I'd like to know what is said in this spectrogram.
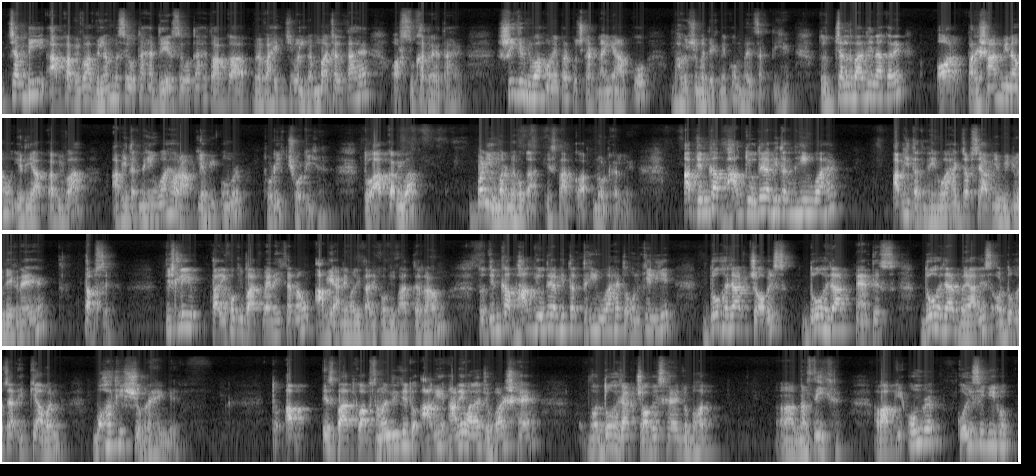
जब भी आपका विवाह विलंब से होता है, देर से होता है तो आपका वैवाहिक जीवन लंबा चलता है और सुखद रहता है। शीघ्र विवाह होने पर कुछ कठिनाइयाँ आपको भविष्य में देखने को मिल सकती हैं। तो जल्दबाजी ना करें और परेशान भी ना हो यदि आपका विवाह अभी तक नहीं हुआ है और आपकी अभी उम्र थोड़ी छोटी है तो आपका विवाह बड़ी उम्र में होगा इस बात को आप नोट कर लें। अब जिनका भाग्य उदय अभी तक नहीं हुआ है अभी तक नहीं हुआ है जब से आप ये वीडियो देख रहे हैं तब से। पिछली तारीखों की बात मैं नहीं कर रहा हूँ आगे आने वाली तारीखों की बात कर रहा हूँ। तो जिनका भाग्य उदय अभी तक नहीं हुआ है तो उनके लिए 2024, 2033, 2042 और 2051 बहुत ही शुभ रहेंगे। तो अब इस बात को आप समझ लीजिए तो आगे आने वाला जो वर्ष है वो 2024 है जो बहुत नज़दीक है। अब आपकी उम्र कोई सी भी हो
